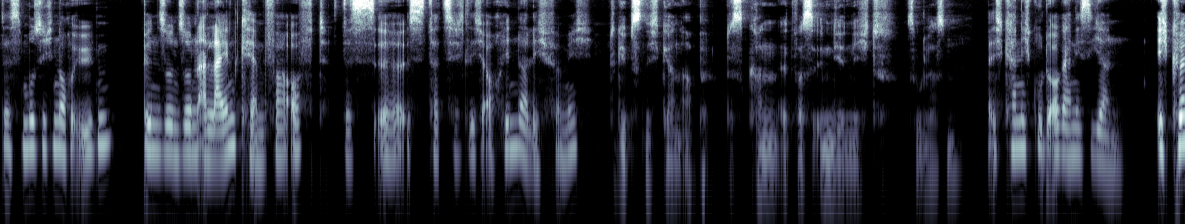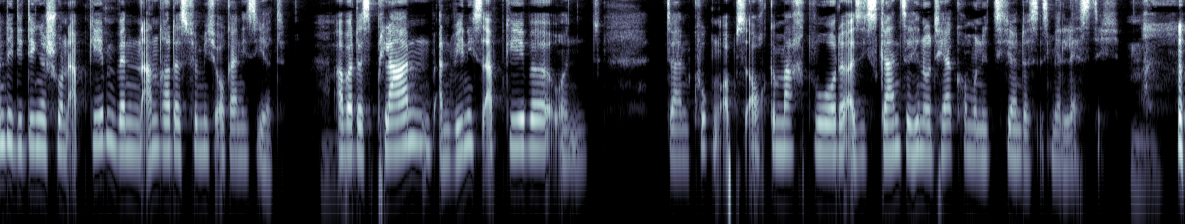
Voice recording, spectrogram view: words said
Das muss ich noch üben. Bin so, so ein Alleinkämpfer oft. Das äh, ist tatsächlich auch hinderlich für mich. Du gibst nicht gern ab. Das kann etwas in dir nicht zulassen. Ich kann nicht gut organisieren. Ich könnte die Dinge schon abgeben, wenn ein anderer das für mich organisiert. Mhm. Aber das Planen, an wen ich es abgebe und dann gucken, ob es auch gemacht wurde, also das Ganze hin und her kommunizieren, das ist mir lästig. Mhm.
